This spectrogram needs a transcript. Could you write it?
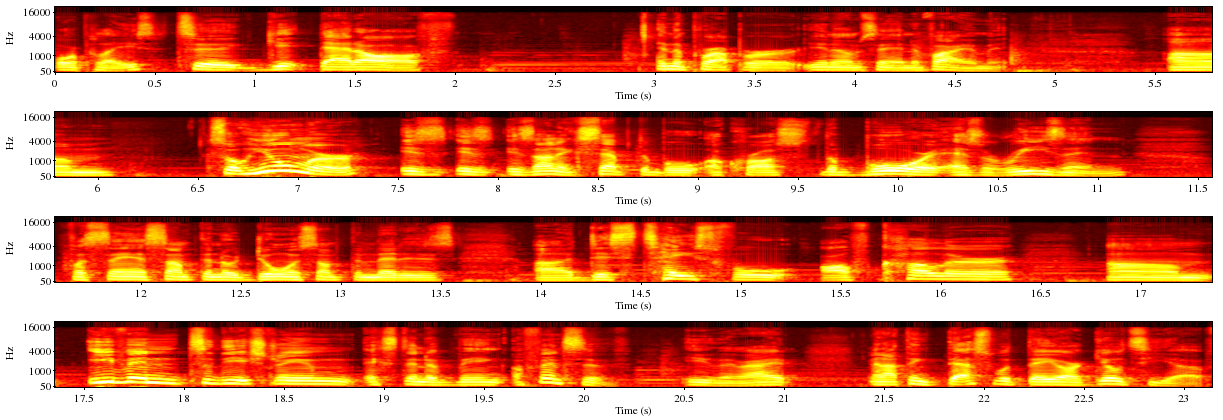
or place to get that off in the proper, you know I'm saying, environment. Um, so humor is is is unacceptable across the board as a reason for saying something or doing something that is uh, distasteful, off color, um, even to the extreme extent of being offensive, even right. And I think that's what they are guilty of.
